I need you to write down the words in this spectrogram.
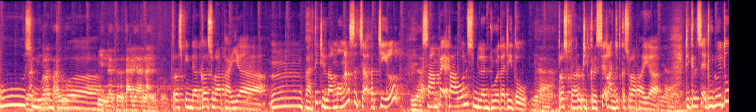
Oh, 92 baru 92. pindah ke Kaliana itu. Terus pindah ke Surabaya. Hmm, berarti di Lamongan sejak kecil Iya. sampai tahun 92 tadi itu. Iya. Terus baru di Gresik lanjut ke Surabaya. Iya. Di Gresik dulu itu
